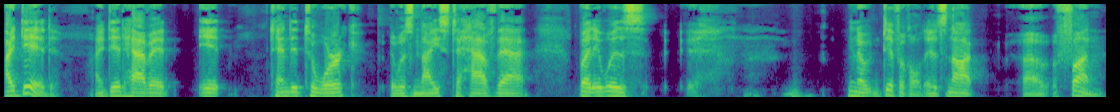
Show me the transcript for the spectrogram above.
I did. I did have it. It tended to work. It was nice to have that, but it was, you know, difficult. It's not uh, fun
